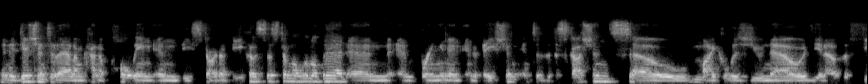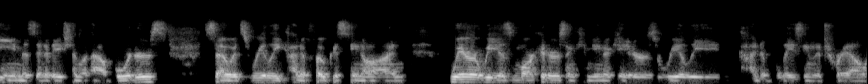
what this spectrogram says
in addition to that, I'm kind of pulling in the startup ecosystem a little bit and, and bringing in innovation into the discussion. So Michael, as you know, you know, the theme is innovation without borders. So it's really kind of focusing on where are we as marketers and communicators really kind of blazing the trail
